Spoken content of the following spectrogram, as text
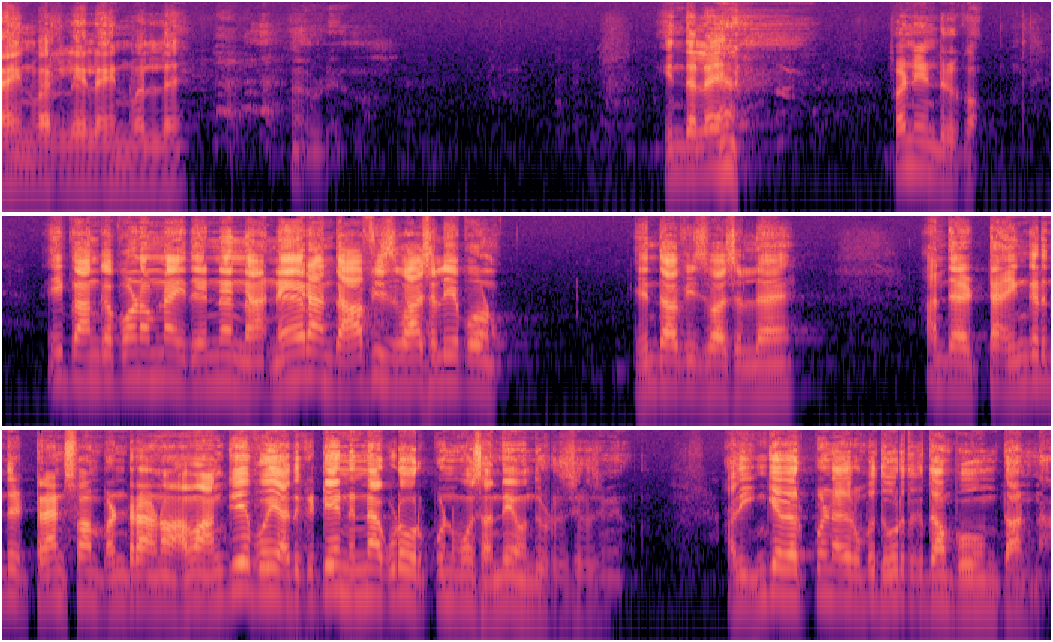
லைன் வரல லைன் வரல. அப்படின்னு இந்த லைன் பண்ணிகிட்டு இருக்கோம். இப்போ அங்கே போனோம்னா இது என்னென்னா நேராக அந்த ஆஃபீஸ் வாசல்லையே போகணும். எந்த ஆஃபீஸ் வாசலில்? அந்த ட எங்கேருந்து ட்ரான்ஸ்ஃபார்ம் பண்ணுறானோ அவன் அங்கேயே போய் அதுக்கிட்டே நின்னா கூட ஒர்க் பண்ணும்போது சந்தேகம் வந்துவிடுது சில சமயம். அது இங்கே ஒர்க் பண்ண அது ரொம்ப தூரத்துக்கு தான் போகும்ட்டான்னா.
